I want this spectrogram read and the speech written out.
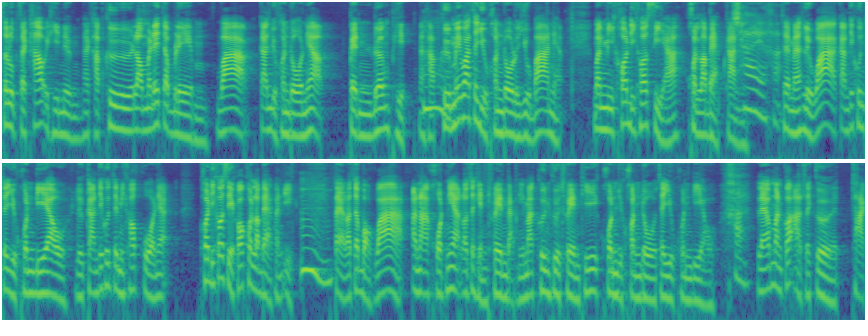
สรุปจะเข้าอีกทีหนึ่งนะครับคือเราไม่ได้จะเบลมว่าการอยู่คอนโดเนี่ยเป็นเรื่องผิดนะครับ คือไม่ว่าจะอยู่คอนโดหรืออยู่บ้านเนี่ย มันมีข้อดีข้อเสียคนละแบบกัน ใช่ค่ะ ใช่ไหมหรือว่าการที่คุณจะอยู่คนเดียว หรือการที่คุณจะมีครอบครัวเนี่ย ข้อดีข้อเสียก็คนละแบบกันอีกอืมแต่เราจะบอกว่าอนาคตเนี่ยเราจะเห็นเทรนด์แบบนี้มากขึ้น คือเทรนด์ที่คนอยู่คอนโดจะอยู่คนเดียวค่ะแล้วมันก็อาจจะเกิดฉาก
